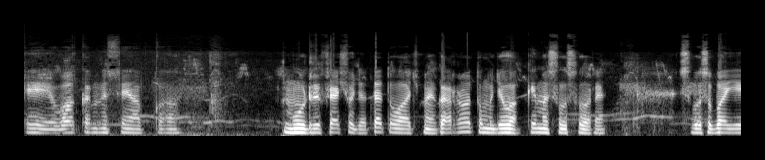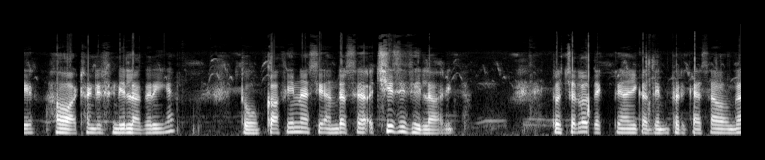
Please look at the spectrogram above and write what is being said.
कि वॉक करने से आपका मूड रिफ़्रेश हो जाता है तो आज मैं कर रहा हूँ तो मुझे वाकई महसूस हो रहा है। सुबह सुबह ये हवा ठंडी ठंडी लग रही है तो काफ़ी ना ऐसे अंदर से अच्छी सी फील आ रही है। तो चलो देखते हैं आज का दिन फिर कैसा होगा।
